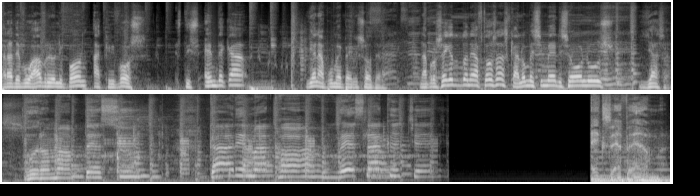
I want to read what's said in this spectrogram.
Ραντεβού αύριο λοιπόν ακριβώς στις 11 για να πούμε περισσότερα. Να προσέχετε τον εαυτό σας, καλό μεσημέρι σε όλους, γεια σας. XFM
